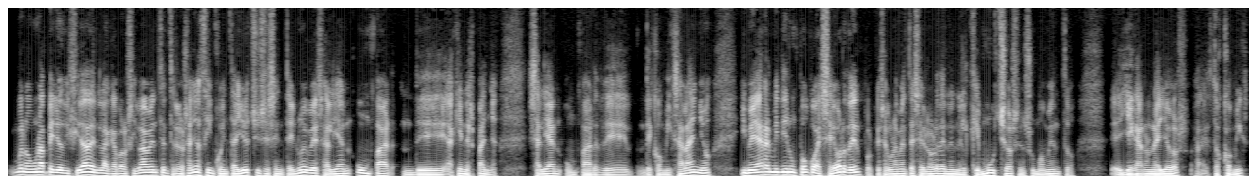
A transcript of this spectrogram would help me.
bueno, una periodicidad en la que aproximadamente entre los años 58 y 69 salían un par de, aquí en España, salían un par de, de cómics al año y me voy a remitir un poco a ese orden, porque seguramente es el orden en el que muchos en su momento eh, llegaron a ellos, a estos cómics,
